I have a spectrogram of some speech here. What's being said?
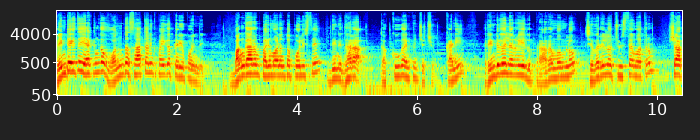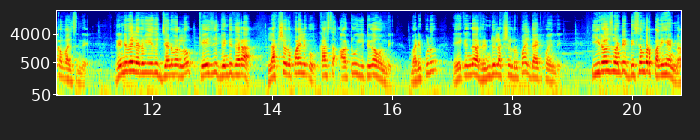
వెండి అయితే ఏకంగా వంద శాతానికి పైగా పెరిగిపోయింది. బంగారం పరిమాణంతో పోలిస్తే దీని ధర తక్కువగా అనిపించవచ్చు కానీ రెండు వేల ఇరవై ఐదు ప్రారంభంలో చివరిలో చూస్తే మాత్రం షాక్ అవ్వాల్సిందే. రెండు వేల ఇరవై ఐదు జనవరిలో కేజీ వెండి ధర లక్ష రూపాయలకు కాస్త అటు ఇటుగా ఉంది. మరిప్పుడు ఏకంగా రెండు లక్షల రూపాయలు దాటిపోయింది. ఈరోజు అంటే డిసెంబర్ పదిహేనున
